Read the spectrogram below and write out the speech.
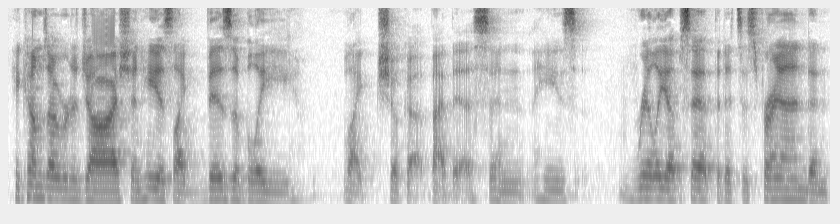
he comes over to Josh and he is like visibly like shook up by this. And he's really upset that it's his friend. And,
